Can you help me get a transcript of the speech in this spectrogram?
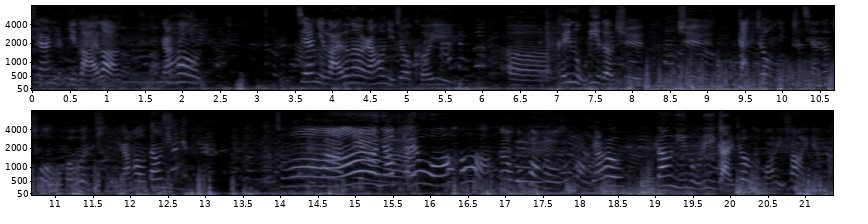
既然你你来了，然后既然你来了呢，然后你就可以，呃，可以努力的去去改正你之前的错误和问题。然后当你什么啊？你要陪我？了，我不碰了。然后当你努力改正的，往里放一点吧。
